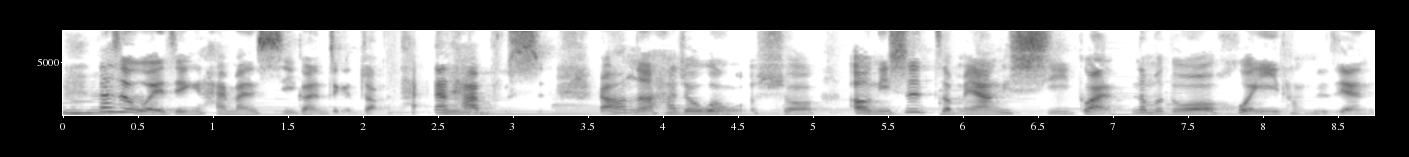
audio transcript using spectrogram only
嗯但是我已经还蛮习惯这个状态，但他不是。然后呢，他就问我说：“哦，你是怎么样习惯那么多会议同时间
